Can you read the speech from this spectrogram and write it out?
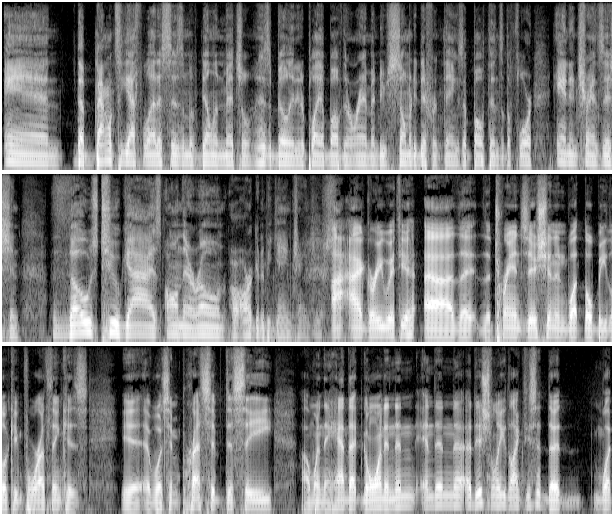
And the bouncy athleticism of Dillon Mitchell, his ability to play above the rim and do so many different things at both ends of the floor and in transition, those two guys on their own are, are going to be game changers. I, I agree with you. Uh, the the transition and what they'll be looking for, I think, is it was impressive to see uh, when they had that going, and then and then uh, additionally, like you said, the what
